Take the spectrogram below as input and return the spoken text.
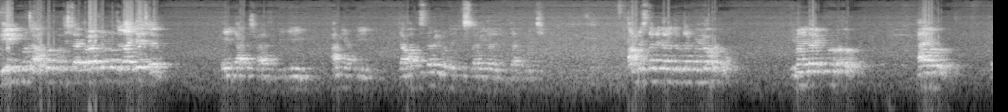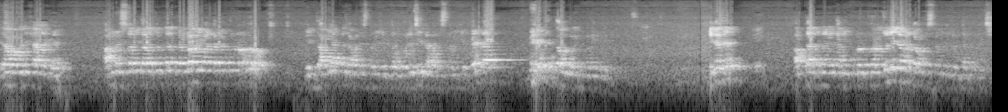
দিন প্রচার প্রতিষ্ঠা করার জন্য যে লাগিয়েছেন এই ডাকে সারা দিতে গিয়ে আমি আপনি জামাত ইসলামের মতো ইসলামী দলে যোগদান করেছি। আমরা ইসলামী দলে যোগদান করলেও হতো ইমানি দলে কোনো হতো হ্যাঁ হতো। এটা খেয়াল রাখবেন। আমরা ইসলামী দলে যোগদান করলেও ইমান দলে কোনো হতো কিন্তু আমি আপনার জামাত ইসলামী যোগদান করেছি, জামাত ইসলামীকে বেটার বেহেদের দল বলে মনে করি। ঠিক আছে? আপনার জন্য আমি পূরণ করার আমরা জামাত ইসলামীকে যোগদান করেছি।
